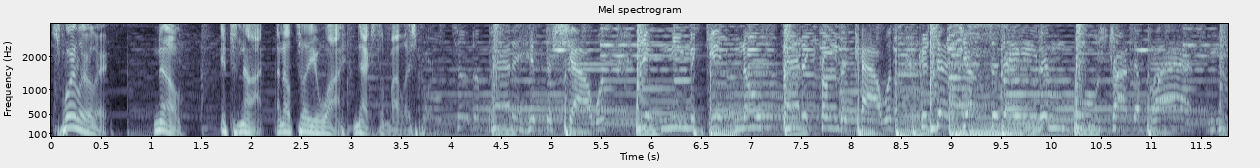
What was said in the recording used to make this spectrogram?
Spoiler alert. No, it's not. And I'll tell you why next on Mile High Sports. To the pad and hit the showers. Didn't even get no static from the cowards. Cause just yesterday, them booze tried to blast me.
